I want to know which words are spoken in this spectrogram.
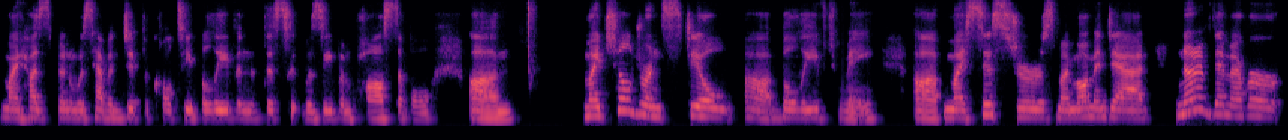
my husband was having difficulty believing that this was even possible. Um, my children still uh, believed me. Uh, my sisters, my mom and dad, none of them ever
